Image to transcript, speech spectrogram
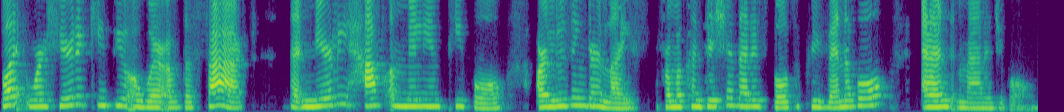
but we're here to keep you aware of the fact that nearly half a million people are losing their life from a condition that is both preventable and manageable.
